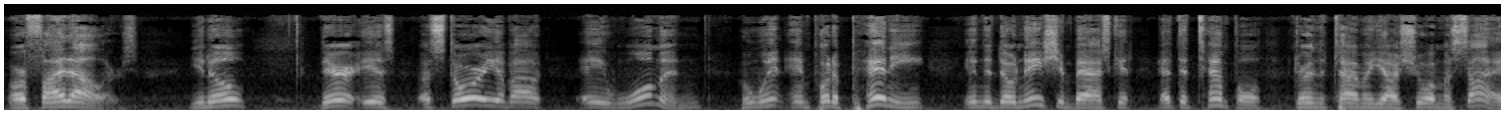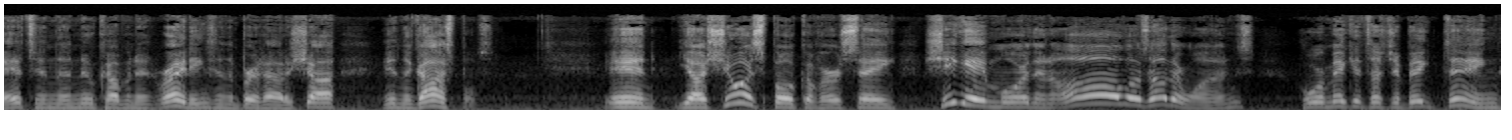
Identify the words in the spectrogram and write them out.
or five dollars. You know, there is a story about a woman who went and put a penny in the donation basket at the temple during the time of Yahshua Messiah. It's in the New Covenant writings in the Brit Hadashah in the Gospels. And Yahshua spoke of her saying she gave more than all those other ones who were making such a big thing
